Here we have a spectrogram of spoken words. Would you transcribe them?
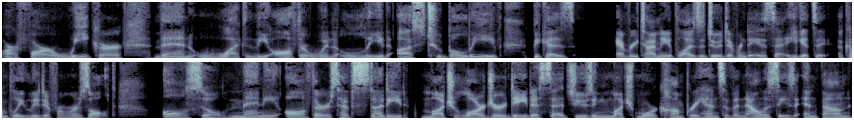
are far weaker than what the author would lead us to believe because every time he applies it to a different data set, he gets a, a completely different result. Also, many authors have studied much larger data sets using much more comprehensive analyses and found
